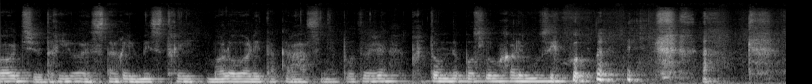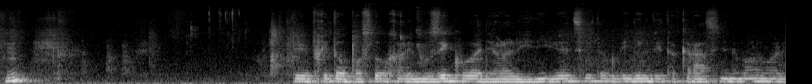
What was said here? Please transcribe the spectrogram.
Proč dříve starý mistři malovali tak krásně, protože přitom neposlouchali muziku. hm? Kdyby přitom poslouchali muziku a dělali jiné věci, tak by nikdy tak krásně nemalovali.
